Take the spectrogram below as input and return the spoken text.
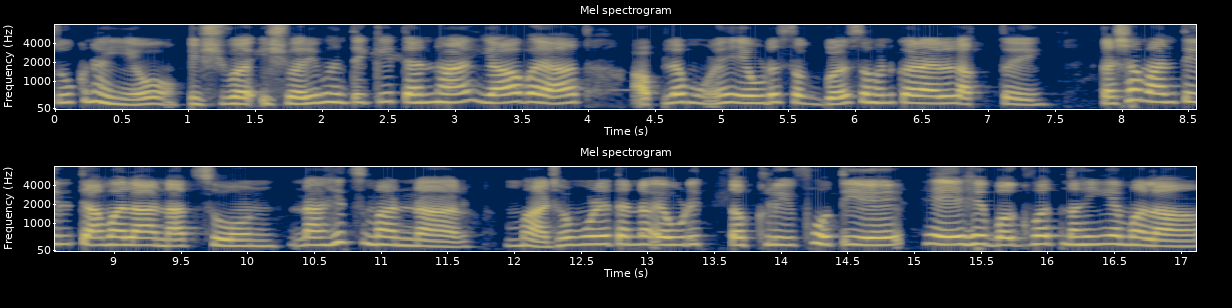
चूक नाहीये हो. ईश्वर ईश्वरी म्हणते की त्यांना या वयात आपल्यामुळे एवढं सगळं सहन करायला लागतंय. कशा मानतील त्या मला नाचून? नाहीच मानणार. माझ्यामुळे त्यांना एवढी तकलीफ होतीये. हे हे बघवत नाहीये मला.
